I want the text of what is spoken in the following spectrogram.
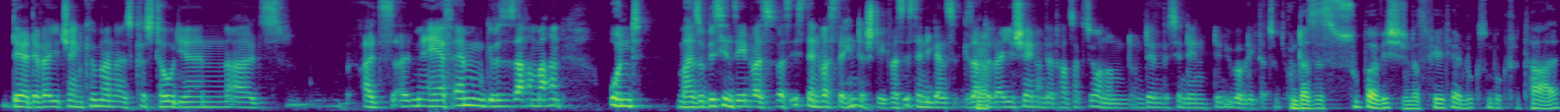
der, der Value Chain kümmern, als Custodian, als, als, als AFM gewisse Sachen machen und mal so ein bisschen sehen, was, was ist denn, was dahinter steht, was ist denn die ganze gesamte ja. Value Chain und der Transaktion und, und ein bisschen den, den Überblick dazu. Und das ist super wichtig und das fehlt hier in Luxemburg total,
